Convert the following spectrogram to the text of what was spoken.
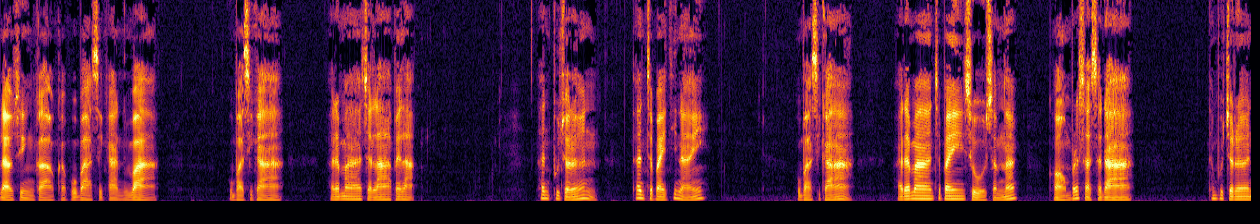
แล้วจึงกล่าวกับอุบาสิกาว่า อุบาสิกาอาตมาจะลาไปละ ท่านผู้เจริญ ท่านจะไปที่ไหน อุบาสิกาอาตมาจะไปสู่สำนัก ของพระศาสดา ท่านผู้เจริญ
